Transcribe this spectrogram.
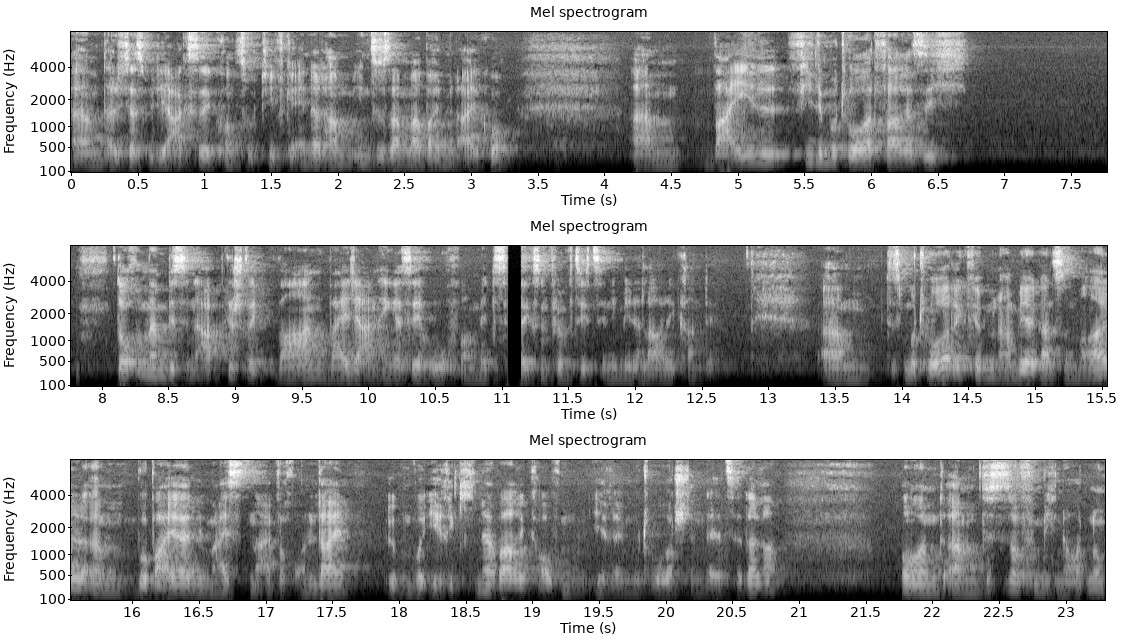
Ähm, dadurch, dass wir die Achse konstruktiv geändert haben in Zusammenarbeit mit Alco. Ähm, weil viele Motorradfahrer sich doch immer ein bisschen abgeschreckt waren, weil der Anhänger sehr hoch war mit 56 cm Ladekante. Ähm, das Motorrad-Equipment haben wir ja ganz normal, ähm, wobei ja die meisten einfach online irgendwo ihre China-Ware kaufen, ihre Motorradstände etc. Und ähm, das ist auch für mich in Ordnung.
